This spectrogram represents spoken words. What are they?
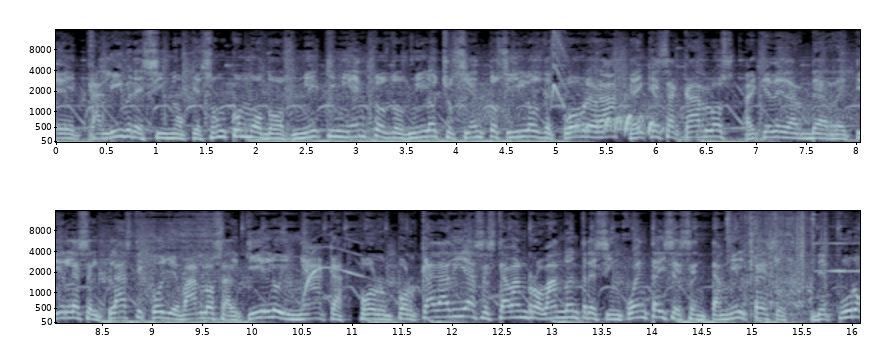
el, calibre, sino que son como 2.500, 2.800 hilos de cobre, ¿verdad? Que hay que sacarlos, hay que derretirles el plástico, llevarlos al kilo y ñaca. Por, por cada día se estaban robando entre 50 y 60 mil pesos de puro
